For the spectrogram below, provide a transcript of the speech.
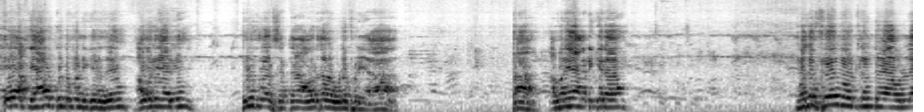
ஏ அப்படி யார் கூட்டம் பண்ணிக்கிறது அவர் யாரு? ப்ளூ கலர் சட்டை அவர் தான் விடப்படியா ஆ ஏன் அங்க நிக்கிற? முதல் ஃப்ரேம் அவுட்ல இருந்து வா உள்ள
